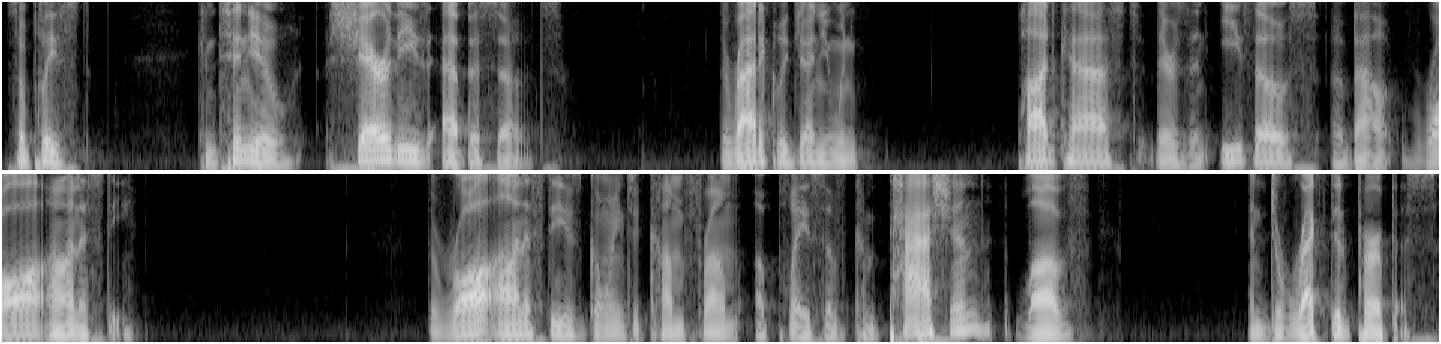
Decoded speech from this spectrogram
So please continue, share these episodes. The Radically Genuine podcast, there's an ethos about raw honesty. The raw honesty is going to come from a place of compassion, love, and directed purpose.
